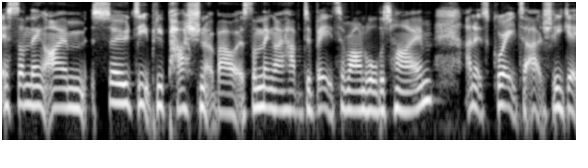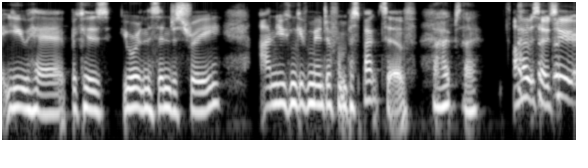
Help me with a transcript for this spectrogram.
It's something I'm so deeply passionate about. It's something I have debates around all the time. And it's great to actually get you here because you're in this industry and you can give me a different perspective. I hope so. I hope so too.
